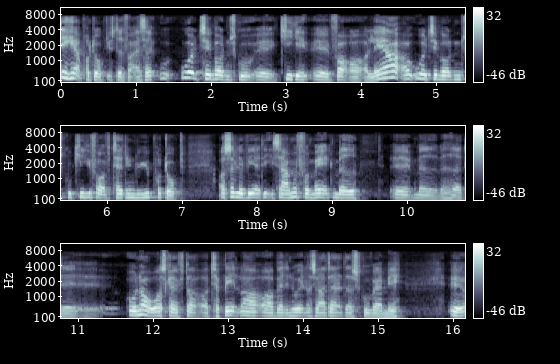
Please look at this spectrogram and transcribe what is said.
det her produkt i stedet for. Altså uanset til hvor den skulle øh, kigge øh, for at, at lære, og uanset til hvor den skulle kigge for at tage det nye produkt. Og så levere det i samme format med, øh, med hvad hedder det, øh, underoverskrifter og tabeller og hvad det nu ellers var, der, der skulle være med. Øh,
